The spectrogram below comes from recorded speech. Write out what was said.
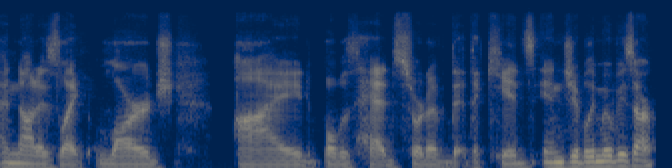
and not as like large eyed bulbous head sort of the, the, kids in ghibli movies are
